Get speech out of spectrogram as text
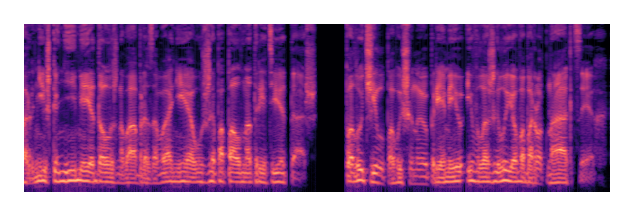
Парнишка, не имея должного образования, уже попал на третий этаж. Получил повышенную премию и вложил ее в оборот на акциях.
